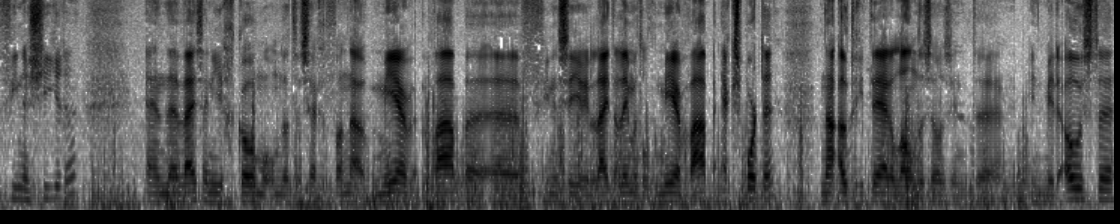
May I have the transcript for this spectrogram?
financieren. En wij zijn hier gekomen omdat we zeggen van nou, meer wapenfinanciering leidt alleen maar tot meer wapenexporten naar autoritaire landen zoals in het, het Midden-Oosten,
